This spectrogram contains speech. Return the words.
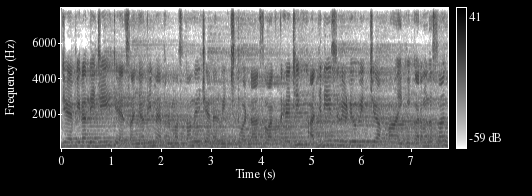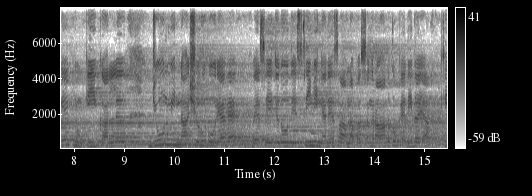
ਜੈ ਪੀਰਾਂ ਦੀ ਜੀ, ਜੈ ਸਾਈਆਂ ਦੀ ਮਹਿਫਲ ਮਸਤਾਂ ਦੇ ਚੈਨਲ ਵਿੱਚ ਤੁਹਾਡਾ ਸਵਾਗਤ ਹੈ ਜੀ। ਅੱਜ ਦੀ ਇਸ ਵੀਡੀਓ ਵਿੱਚ ਆਪਾਂ ਇੱਕ ਕਰਮ ਦੱਸਾਂਗੇ, ਕਿਉਂਕਿ ਕੱਲ ਜੂਨ ਮਹੀਨਾ ਸ਼ੁਰੂ ਹੋ ਰਿਹਾ ਹੈ। ਵੈਸੇ ਜਦੋਂ ਦੇਸੀ ਮਹੀਨਿਆਂ ਦੇ ਹਿਸਾਬ ਨਾਲ ਆਪਾਂ ਸੰਗਰਾਂਦ ਤੋਂ ਕਹਿ ਦਈਦਾ ਆ, ਕਿ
